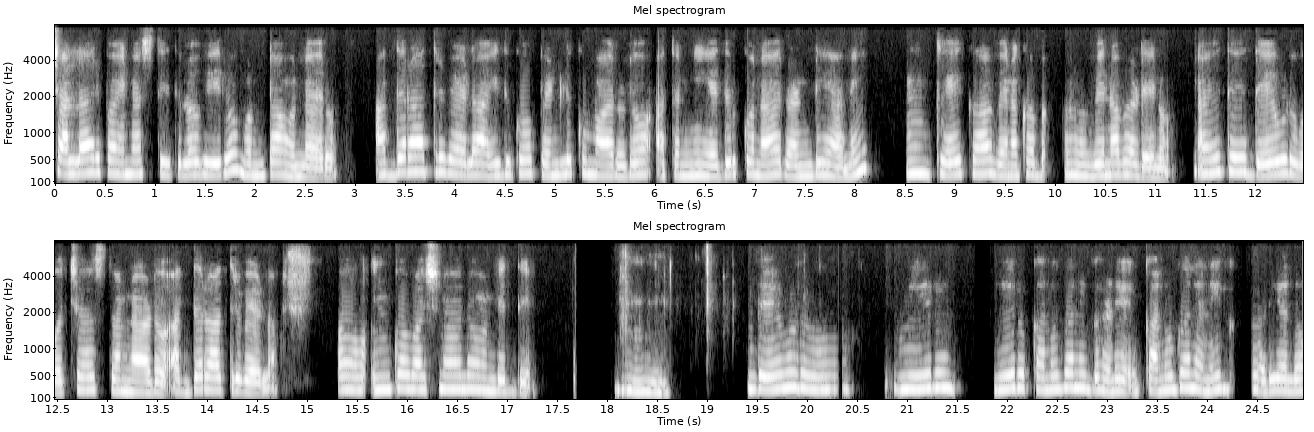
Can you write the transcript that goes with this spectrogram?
చల్లారిపోయిన స్థితిలో వీరు ఉంటా ఉన్నారు. అర్ధరాత్రి వేళ ఇదిగో పెండ్లి కుమారుడు అతన్ని ఎదుర్కొన రండి అని కేక వెనక వినబడేను. అయితే దేవుడు వచ్చేస్తున్నాడు అర్ధరాత్రి వేళ. ఇంకో వచనంలో ఉండిద్ది. దేవుడు మీరు మీరు కనుగని గడి కనుగొనని గడియలో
